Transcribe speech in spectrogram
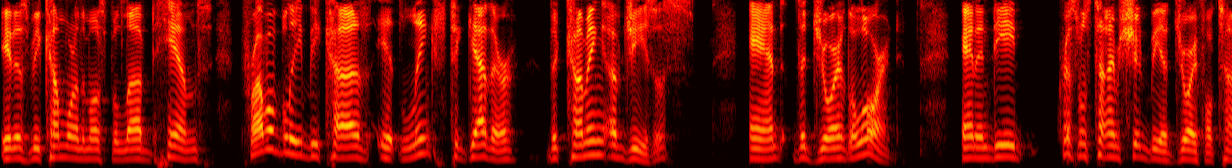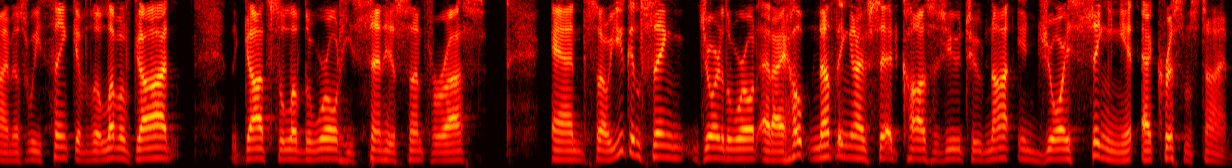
It has become one of the most beloved hymns, probably because it links together the coming of Jesus and the joy of the Lord. And indeed, Christmas time should be a joyful time as we think of the love of God, that God so loved the world, he sent his son for us. And so you can sing Joy to the World, and I hope nothing I've said causes you to not enjoy singing it at Christmas time.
